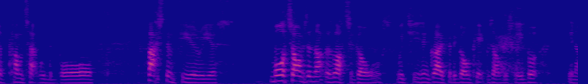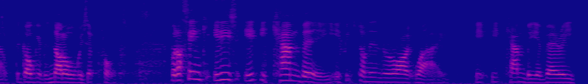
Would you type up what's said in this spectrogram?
of contact with the ball, fast and furious more times than not, there's lots of goals, which isn't great for the goalkeepers, obviously. But you know, the goalkeeper's not always at fault. But I think it is. It, it can be if it's done in the right way. It, it can be a very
